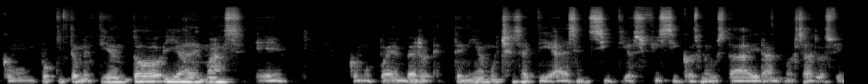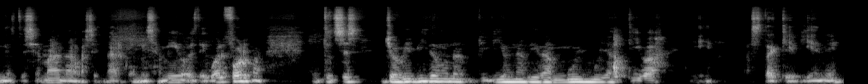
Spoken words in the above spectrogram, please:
como un poquito metido en todo y además, eh, como pueden ver, tenía muchas actividades en sitios físicos, me gustaba ir a almorzar los fines de semana o a cenar con mis amigos de igual forma. Entonces, yo vivido una, viví una vida muy, muy activa eh, hasta que viene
